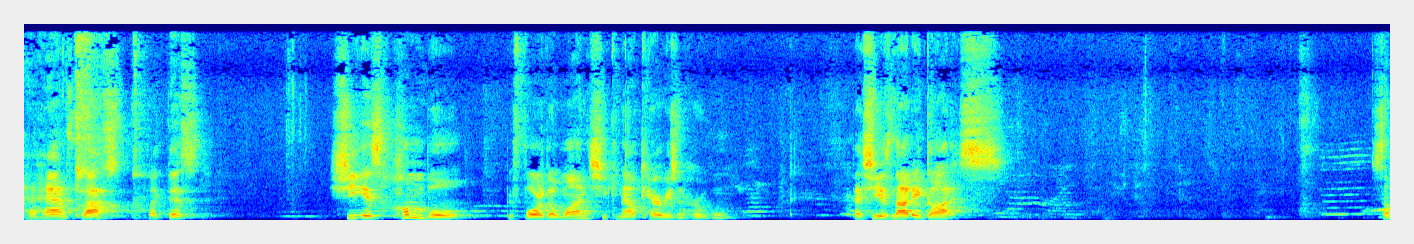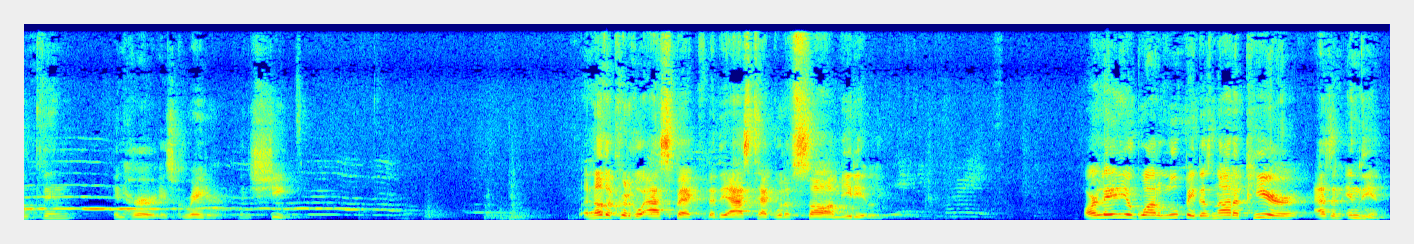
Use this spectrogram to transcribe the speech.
her hands clasped like this, she is humble before the one she now carries in her womb. That she is not a goddess. Something in her is greater than she. Another critical aspect that the Aztec would have saw immediately. Our Lady of Guadalupe does not appear as an Indian,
